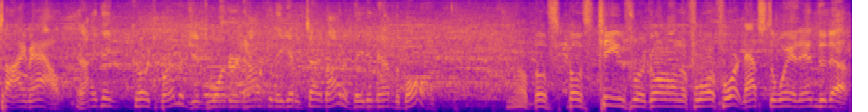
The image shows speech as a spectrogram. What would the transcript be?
timeout. And I think Coach Bremigan's wondering how can they get a timeout if they didn't have the ball. Well, both, both teams were going on the floor for it, and that's the way it ended up.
